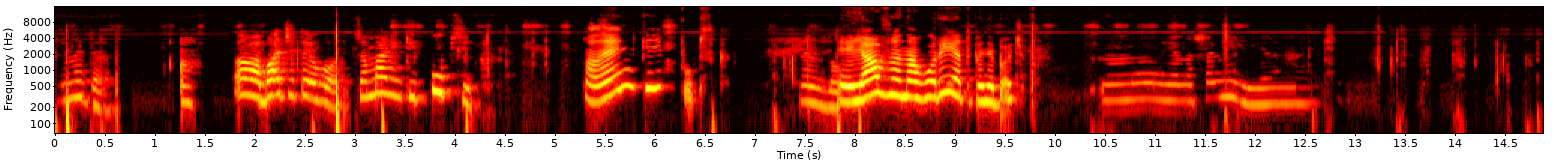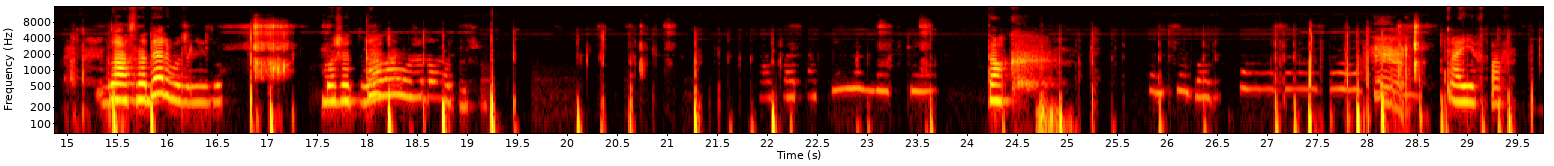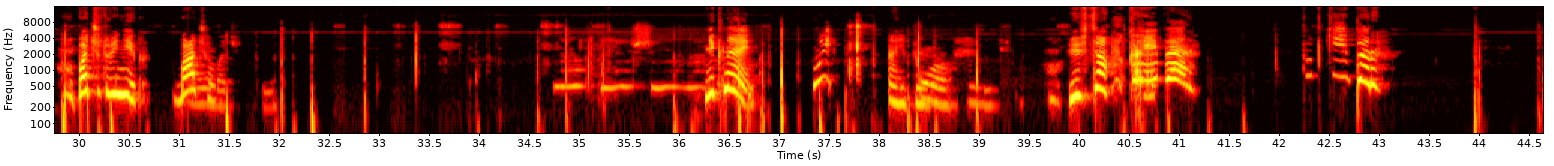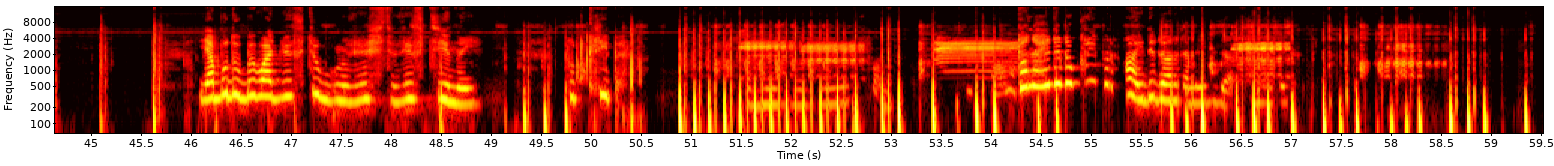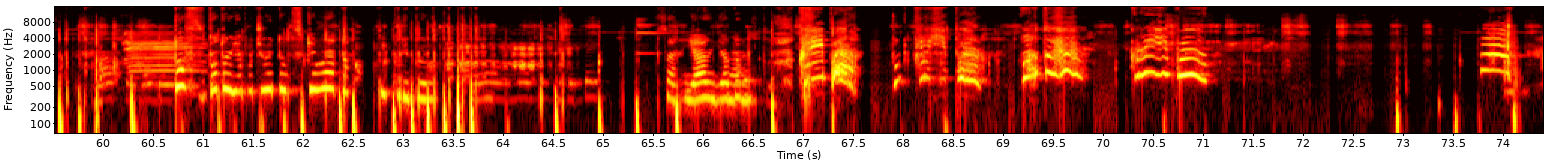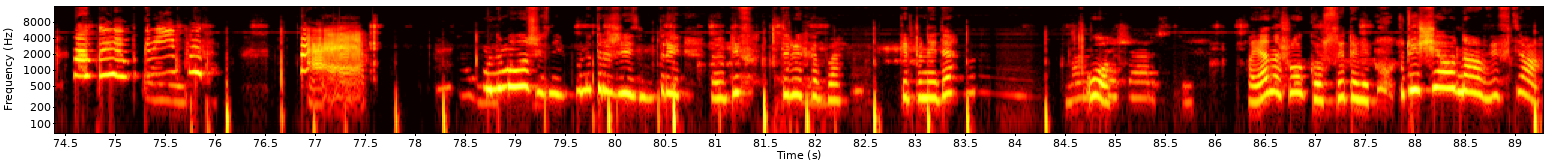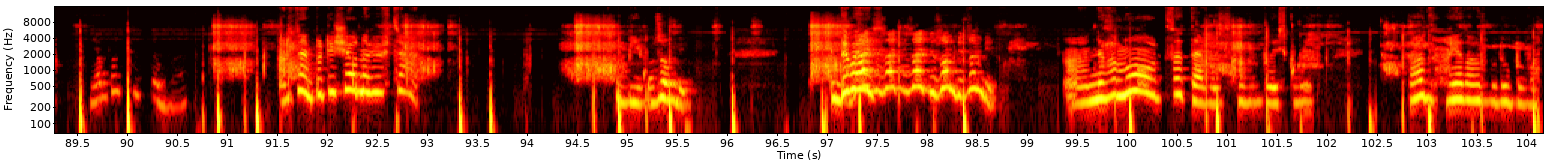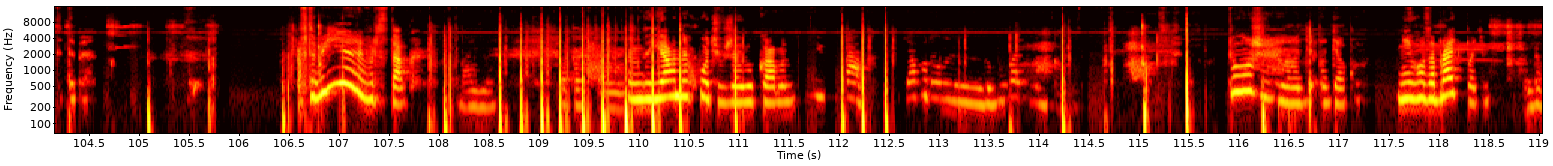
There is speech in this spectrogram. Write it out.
він не дерево. А. А, бачите його? Це маленький пупсик. Маленький пупсик. Він я вже на горі, я тебе не бачу. Ну, я на самій, я на... Клас, на дерево залізу. Може Я так? вам уже давно пішов. Так. А я впав. Бачу твій нік. Я Бачу. бачу. Нікнейм. Уй. Ай, блін. О, Вівця. Кріпер! Я буду вбивати вівцю вівць, вівціною. Тут кріпер. Та не йди до кріпер. А, йди до Артема, йди до Артема. То я почую тут скелета і кріпера. Все, я, я до... Кріпер! Тут кріпер! Артем! Кріпер! Артем, кріпер! У мене мало жизни, у мене три жизни, три, е, пів, три хп. Кріпер не йде? О. А я знайшов красителі. О, Тут іще одна вівця. Я бачу тебе. Артем, тут іще одна вівця. Біга. Зомбі. Дивись. Ззаді, ззаді, ззаді, зомбі, зомбі. А, не в- ну, це тебе близько буде. А, а я зараз буду вбивати тебе. А в тебе є верстак? Дає. Я поставлю. Я не хочу вже руками. Так, я буду м, добувати вам камінь. Боже, а, дя- а, дякую. Мені його забрати потім? Добре.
